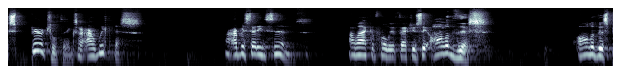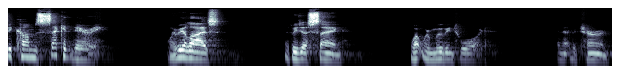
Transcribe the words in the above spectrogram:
spiritual things, our, our weakness, our besetting sins, our lack of holy affection. You see, all of this, all of this becomes secondary. We realize, as we just sang, what we're moving toward in that return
